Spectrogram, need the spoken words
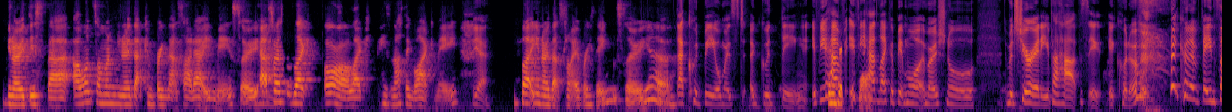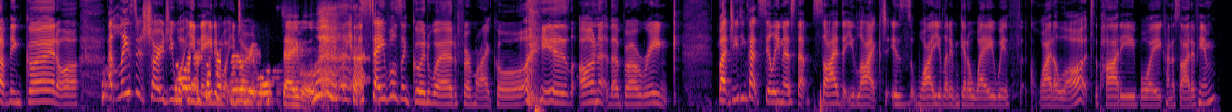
You know, this, that. I want someone, you know, that can bring that side out in me. So yeah. at first I was like, oh, like he's nothing like me. Yeah but you know that's not everything so yeah. That could be almost a good thing. If you have if you had like a bit more emotional maturity perhaps it, it could have it could have been something good or at least it showed you what you need and what you don't. more stable. Yeah, stable's a good word for michael. He is on the brink. But do you think that silliness that side that you liked is why you let him get away with quite a lot the party boy kind of side of him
